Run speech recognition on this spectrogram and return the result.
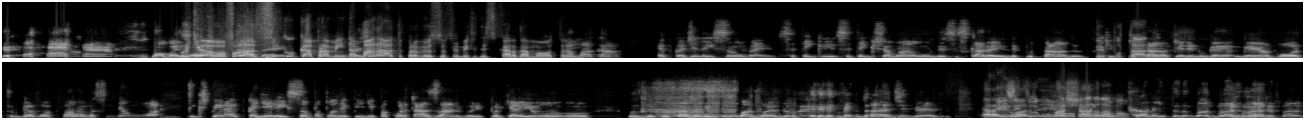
Não, mas Porque, ó, ó, vou falar, ah, velho. 5K pra mim tá Imagina. barato pra ver o sofrimento desse cara da moto aí. Abaca, época de eleição, velho. Você tem que, você tem que chamar um desses caras aí, deputado, que- Deputado. que tá querendo ganhar, ganhar voto. Minha avó que falava assim: não, ó, tem que esperar a época de eleição pra poder pedir pra cortar as árvores, porque aí o, o- os deputados vêm tudo babando. Verdade, velho. Cara, Eles e o- vêm tudo com machado o- na mão. O cara vem tudo babando, mano. Fala,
